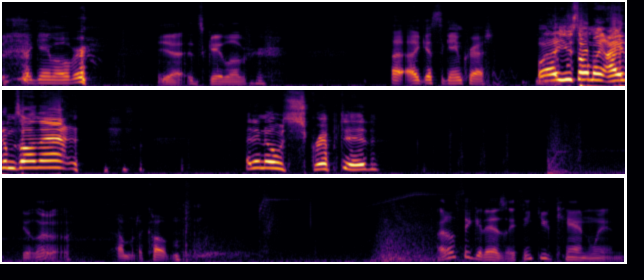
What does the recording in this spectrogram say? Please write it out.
Is that game over? yeah, it's gay lover. I I guess the game crashed. Well, I used all my items on that. I didn't know it was scripted. Ugh. I'm gonna call. I don't think it is. I think you can win.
